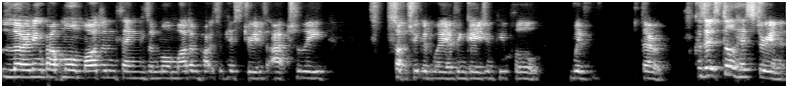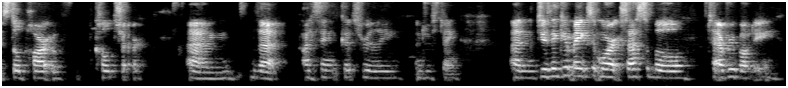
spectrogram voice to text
learning about more modern things and more modern parts of history is actually such a good way of engaging people with their because it's still history and it's still part of culture um, that I think it's really interesting. And do you think it makes it more accessible to everybody?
